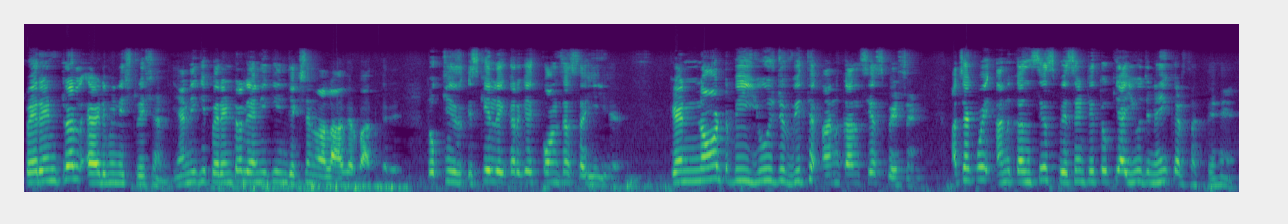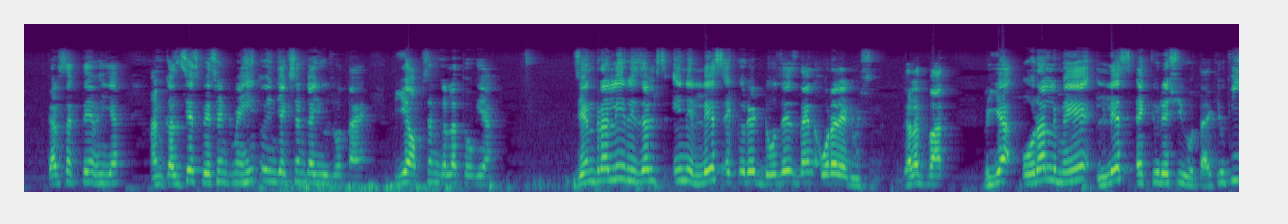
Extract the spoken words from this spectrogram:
पेरेंटल एडमिनिस्ट्रेशन यानी कि पेरेंटल यानी कि इंजेक्शन वाला अगर बात करें। तो इसके लेकर के कौन सा सही है? Can not be used with unconscious patient अच्छा कोई अनकॉन्सियस पेशेंट है तो क्या यूज़ नहीं कर सकते हैं? कर सकते हैं भैया। अनकॉन्सियस पेशेंट में ही तो इंजेक्शन का यूज़ होता है। ये ऑप्शन गलत हो गया। Generally result in less accurate dosages than oral admission गलत बात। भैया ओरल में लेस एक्यूरेसी होता है, क्योंकि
